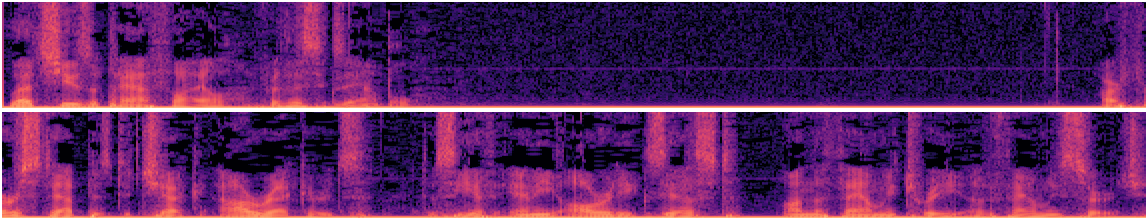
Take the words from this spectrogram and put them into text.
Let's use a PAF file for this example. Our first step is to check our records to see if any already exist on the family tree of Family Search.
